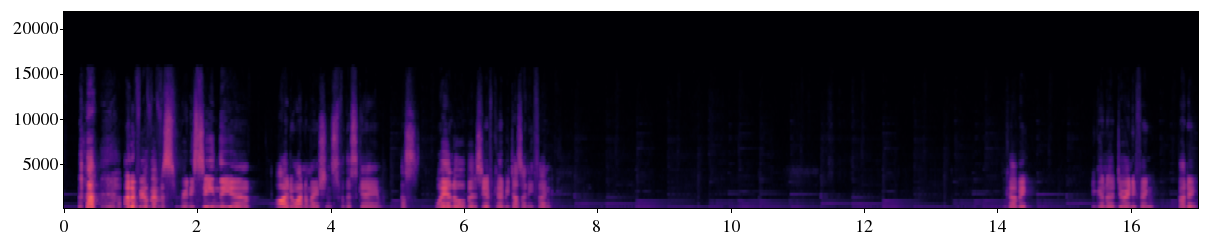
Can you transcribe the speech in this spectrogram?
I don't think I've ever really seen the uh, idle animations for this game. Let's wait a little bit, see if Kirby does anything. Kirby? You gonna do anything, buddy?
